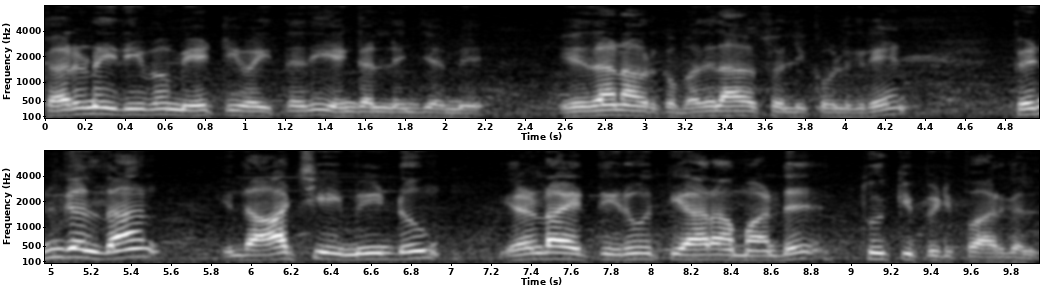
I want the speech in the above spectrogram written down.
கருணை தீபம் ஏற்றி வைத்தது எங்கள் நெஞ்சமே. இதுதான் அவருக்கு பதிலாக சொல்லிக் கொள்கிறேன். பெண்கள் தான் இந்த ஆட்சியை மீண்டும் இரண்டாயிரத்தி இருபத்தி ஆறாம் ஆண்டு தூக்கி பிடிப்பார்கள்.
